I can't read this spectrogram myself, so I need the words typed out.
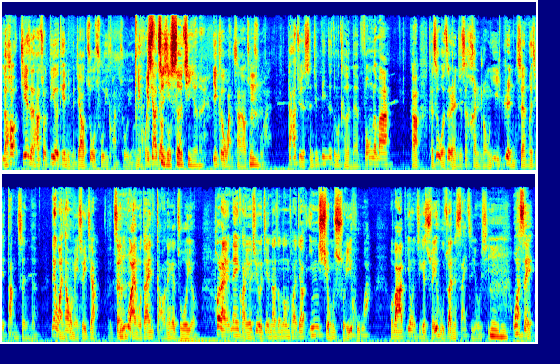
然后接着他说第二天你们就要做出一款桌游，你回家就要自己设计，就对。一个晚上要做出来。大家觉得神经病，这怎么可能？疯了吗？啊！可是我这个人就是很容易认真，而且当真的。那晚上我没睡觉，整晚我都在搞那个桌游。后来那一款游戏，我记得那时候弄出来叫《英雄水浒》啊，我把它用一个《水浒传》的骰子游戏。嗯嗯，哇塞！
